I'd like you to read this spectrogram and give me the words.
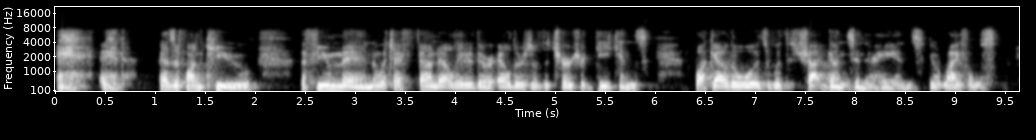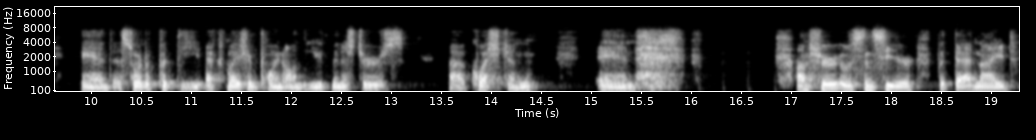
And as if on cue, a few men, which I found out later they were elders of the church or deacons, walk out of the woods with shotguns in their hands, you know, rifles, and sort of put the exclamation point on the youth minister's uh, question. And I'm sure it was sincere, but that night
